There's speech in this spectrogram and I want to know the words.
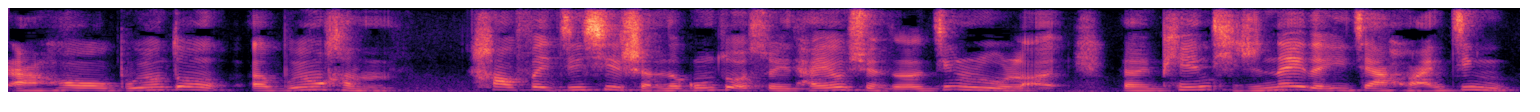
然后不用动呃不用很。耗费精气神的工作，所以他又选择进入了嗯偏体制内的一家环境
